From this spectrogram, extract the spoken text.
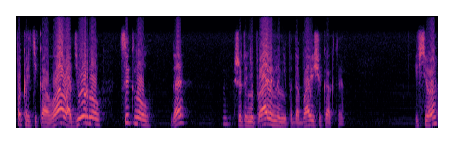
покритиковал, одернул, цыкнул, да? Что это неправильно, неподобающе как-то. И все.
